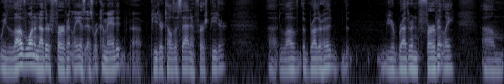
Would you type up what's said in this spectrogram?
We love one another fervently as, as we're commanded. Uh, Peter tells us that in 1 Peter. Uh, love the brotherhood, the, your brethren fervently. Um,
